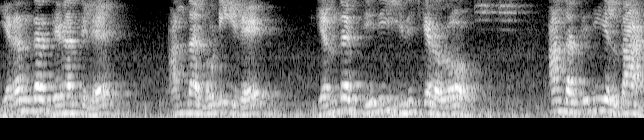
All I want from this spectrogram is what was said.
இறந்த தினத்திலே அந்த நொடியிலே எந்த திதி இருக்கிறதோ அந்த திதியில் தான்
